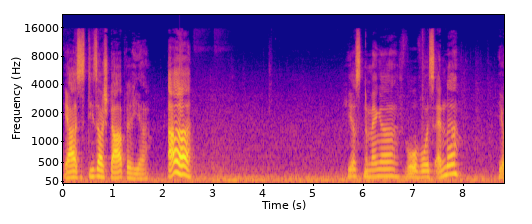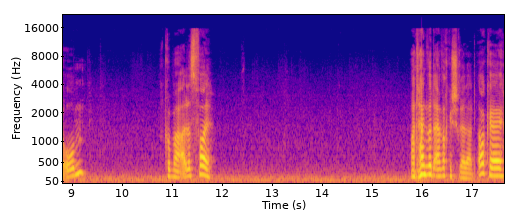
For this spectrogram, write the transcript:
Ja, es ist dieser Stapel hier. Ah! Hier ist eine Menge. Wo, wo ist Ende? Hier oben. Guck mal, alles voll. Und dann wird einfach geschreddert. Okay.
